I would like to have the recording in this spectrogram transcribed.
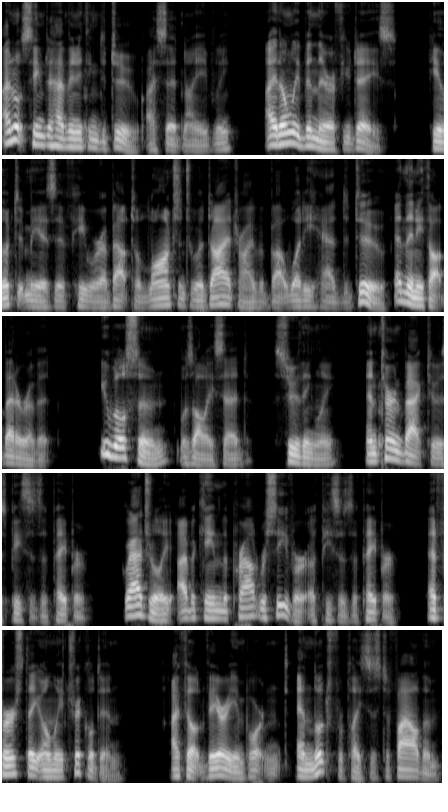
I don't seem to have anything to do, I said naively. I had only been there a few days. He looked at me as if he were about to launch into a diatribe about what he had to do, and then he thought better of it. You will soon, was all he said, soothingly, and turned back to his pieces of paper. Gradually, I became the proud receiver of pieces of paper. At first, they only trickled in. I felt very important and looked for places to file them.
